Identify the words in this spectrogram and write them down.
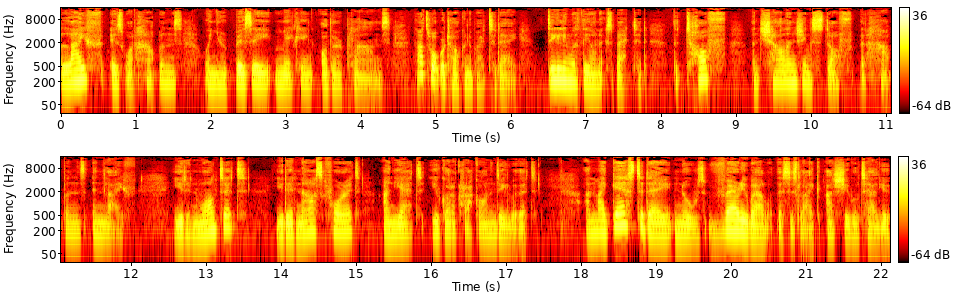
life is what happens when you're busy making other plans. That's what we're talking about today dealing with the unexpected, the tough and challenging stuff that happens in life. You didn't want it, you didn't ask for it, and yet you've got to crack on and deal with it. And my guest today knows very well what this is like, as she will tell you.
